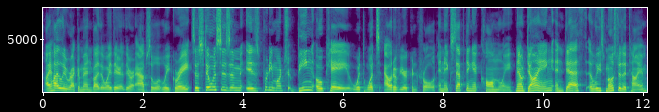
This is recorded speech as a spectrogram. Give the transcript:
I highly recommend by the way. They're they're absolutely great. So, stoicism is pretty much being okay with what's out of your control and accepting it calmly. Now, dying and death, at least most of the time,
